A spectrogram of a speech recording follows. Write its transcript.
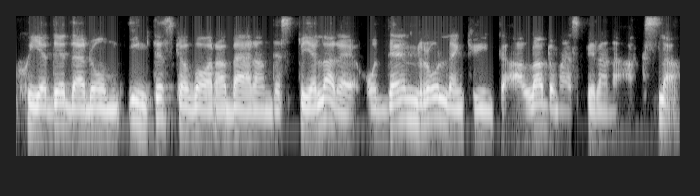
skede där de inte ska vara bärande spelare och den rollen kan ju inte alla de här spelarna axla.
